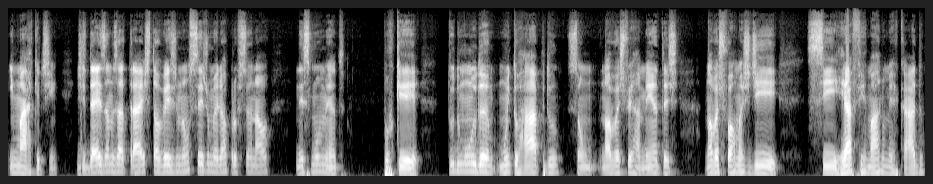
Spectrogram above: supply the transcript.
em marketing de 10 anos atrás talvez não seja o melhor profissional nesse momento, porque tudo muda muito rápido, são novas ferramentas, novas formas de se reafirmar no mercado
